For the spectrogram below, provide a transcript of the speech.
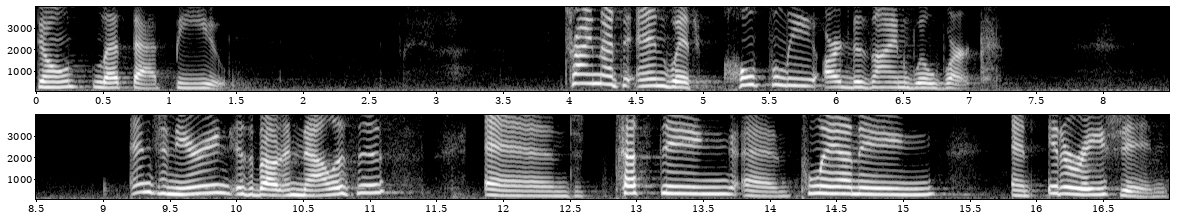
Don't let that be you. Try not to end with hopefully our design will work. Engineering is about analysis and testing and planning and iteration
